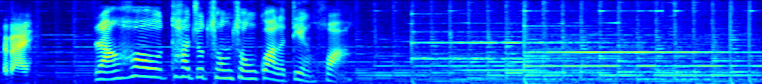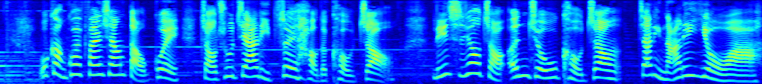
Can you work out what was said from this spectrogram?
拜拜。然后他就匆匆挂了电话。我赶快翻箱倒柜，找出家里最好的口罩。临时要找 N95 口罩，家里哪里有啊？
